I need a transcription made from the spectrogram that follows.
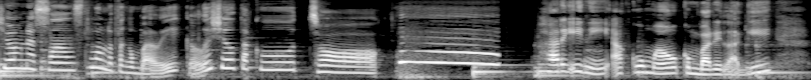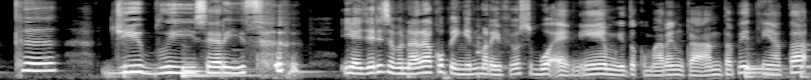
Konnichiwa minasan, selamat datang kembali ke Lucio Takut Talk. Hari ini aku mau kembali lagi ke Ghibli series. Iya jadi sebenarnya aku pengen mereview sebuah anime gitu kemarin kan Tapi ternyata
